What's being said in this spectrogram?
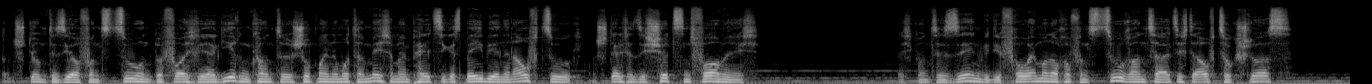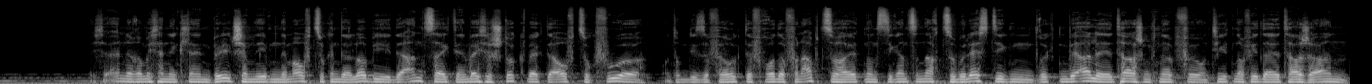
Dann stürmte sie auf uns zu und bevor ich reagieren konnte, schob meine Mutter mich und mein pelziges Baby in den Aufzug und stellte sich schützend vor mich. Ich konnte sehen, wie die Frau immer noch auf uns zurannte, als sich der Aufzug schloss. Ich erinnere mich an den kleinen Bildschirm neben dem Aufzug in der Lobby, der anzeigte, in welches Stockwerk der Aufzug fuhr. Und um diese verrückte Frau davon abzuhalten, uns die ganze Nacht zu belästigen, drückten wir alle Etagenknöpfe und hielten auf jeder Etage an.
